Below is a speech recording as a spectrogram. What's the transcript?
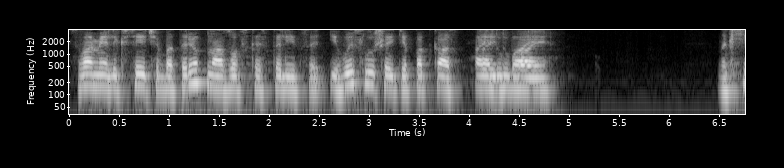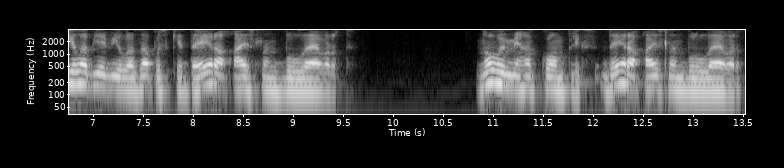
С вами Алексей Чеботарев на Азовской столице, и вы слушаете подкаст «Ай Дубай». Накхил объявил о запуске Дейра Айсленд Boulevard. Новый мегакомплекс Дейра Айсленд Boulevard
